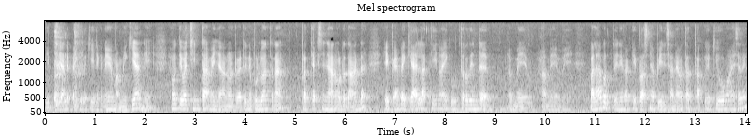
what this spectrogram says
ඉපියන්න එපයි කියලා කියන එක නෙමෙයි මම මේ කියන්නේ. නමුත් ඒවා චින්තාමය ඥාන වලට වැටෙන්න පුළුවන් තරම් ප්‍රත්‍යක්ෂ ඥාන වලට දාන්න ඒ හැබැයි කැලලක් තියෙනවා. ඒක උත්තර දෙන්න මේ මේ මේ බලාපොරොත්තු වෙන එකක්. ඒ ප්‍රශ්නේ අපි නිසා නැවතත් අපි කියවම ආයසරේ.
